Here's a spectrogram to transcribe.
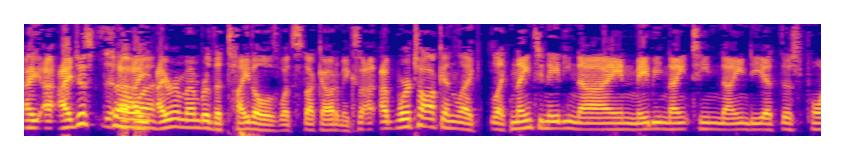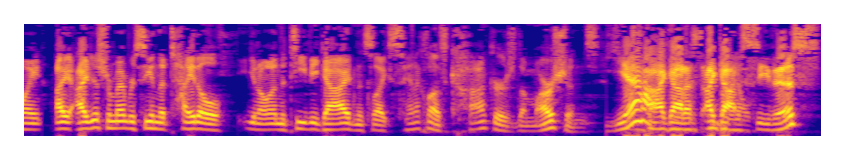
I, I, I just, So, I, uh, I remember the title is what stuck out at me because I, I, we're talking like, like 1989, maybe 1990 at this point. I, I just remember seeing the title, you know, in the TV guide and it's like Santa Claus conquers the Martians. Yeah, I gotta, I gotta see this.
